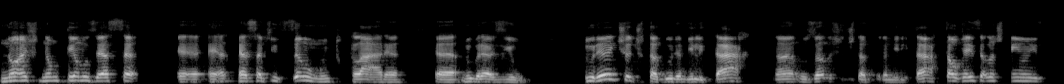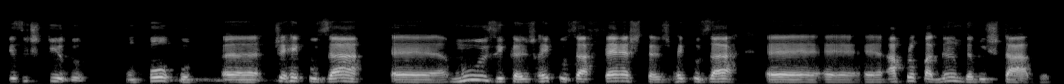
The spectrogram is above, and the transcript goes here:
nós não temos essa, é, é essa visão muito clara é, no Brasil. Durante a ditadura militar, né, nos anos de ditadura militar, talvez elas tenham existido um pouco é, de recusar é, músicas, recusar festas, recusar é, é, é, a propaganda do Estado.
